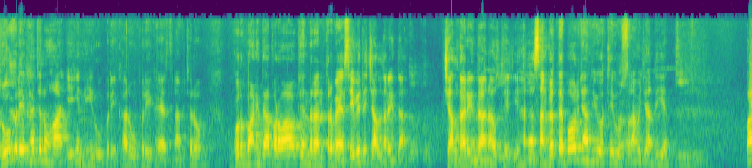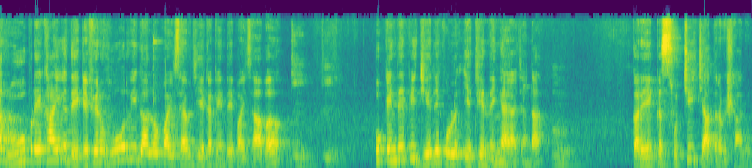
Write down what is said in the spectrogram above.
ਰੂਪ ਰੇਖਾ ਚਲੋ ਹਾਂ ਇਹ ਨਹੀਂ ਰੂਪ ਰੇਖਾ ਰੂਪ ਰੇਖਾ ਇਸ ਤਰ੍ਹਾਂ ਵੀ ਚਲੋ ਗੁਰਬਾਣੀ ਦਾ ਪ੍ਰਵਾਹ ਉੱਥੇ ਨਿਰੰਤਰ ਵੈਸੇ ਵੀ ਤੇ ਚੱਲਦਾ ਰਹਿੰਦਾ। ਚੱਲਦਾ ਰਹਿੰਦਾ ਨਾ ਉੱਥੇ ਜੀ ਹਨਾ? ਸੰਗਤ ਤੇ ਬਹੁਤ ਜਾਂਦੀ ਉੱਥੇ ਉਸ ਤਰ੍ਹਾਂ ਵੀ ਜਾਂਦੀ ਆ। ਪਰ ਰੂਪ ਰੇਖਾ ਇਹ ਦੇ ਕੇ ਫਿਰ ਹੋਰ ਵੀ ਗੱਲ ਉਹ ਭਾਈ ਸਾਹਿਬ ਜੀ ਇੱਕ ਕਹਿੰਦੇ ਭਾਈ ਸਾਹਿਬ। ਜੀ ਜੀ ਉਹ ਕਹਿੰਦੇ ਵੀ ਜਿਹਦੇ ਕੋਲ ਇੱਥੇ ਨਹੀਂ ਆਇਆ ਜਾਂਦਾ ਘਰੇ ਇੱਕ ਸੁੱਚੀ ਚਾਦਰ ਵਿਛਾ ਲਓ।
